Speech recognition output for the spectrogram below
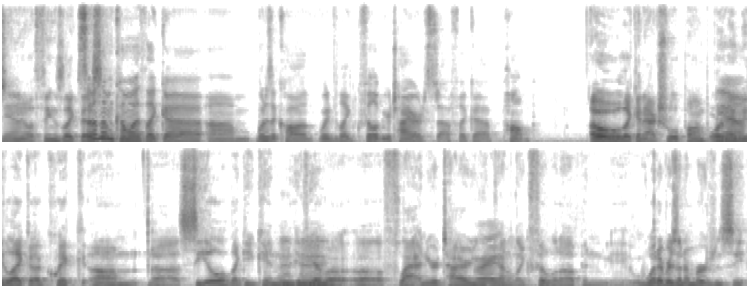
Cables, yeah. you know, things like that. Some of them Some- come with like a um, what is it called? You like fill up your tire stuff, like a pump. Oh, like an actual pump, or Yeah. maybe like a quick um, uh, seal. Like you can, if you have a, a flat in your tire, you Mm-hmm. Right. can kind of like fill it up, and whatever's an emergency.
